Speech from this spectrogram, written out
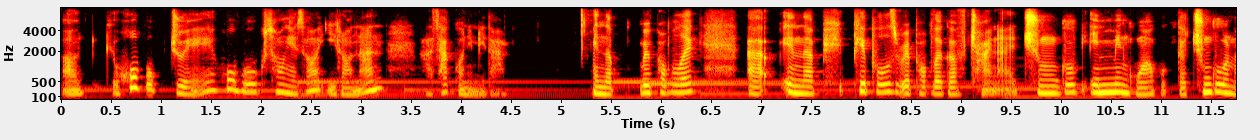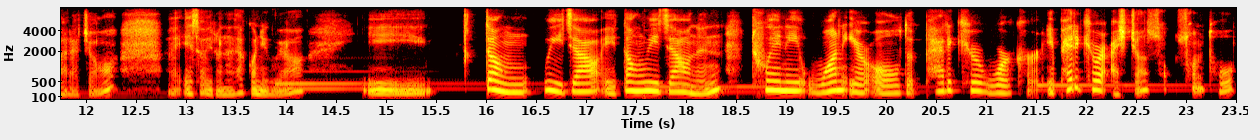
어, 그 호북주의 호북성에서 일어난 아, 사건입니다. In the Republic, uh, in the People's Republic of China, 중국 인민공화국, 그러니까 중국을 말하죠. 에서 일어난 사건이고요. 이 덩위자오, 이 덩위자오는 21-year-old pedicure worker. 이 pedicure 아시죠? 손, 손톱,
